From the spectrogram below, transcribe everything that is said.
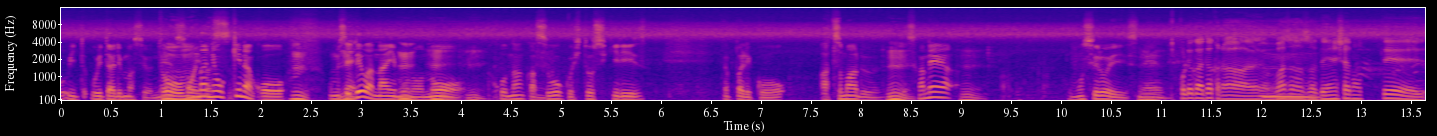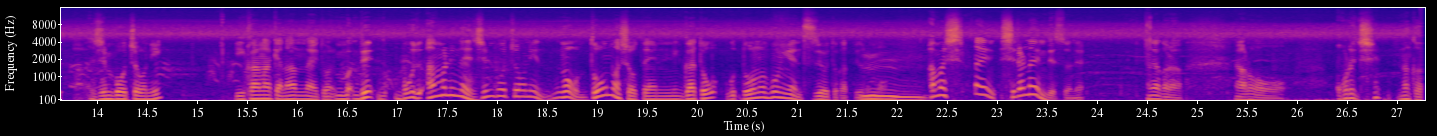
置いて置いてありますよね、そんなに大きなこう、お店ではないものの、こうなんかすごくひとしきりやっぱりこう集まるんですかね、面白いですね、うん、これがだから、わざわざ電車乗って神保町に行かなきゃなんないと、ま、で僕あんまりね神保町にのどの書店がどどの分野に強いとかっていうのも、あんまり知らない知らないんですよね。だからあのこれじなんか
